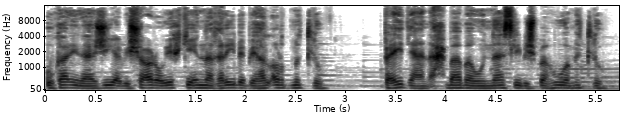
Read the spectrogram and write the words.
وكان يناجيها بشعره ويحكي إنها غريبة بهالأرض مثله. بعيدة عن أحبابها والناس اللي بيشبهوها مثله.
